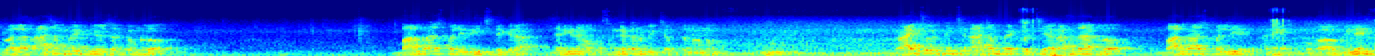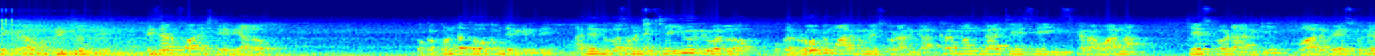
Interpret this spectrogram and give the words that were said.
ఇవాళ రాజంపేట నియోజకవర్గంలో బాలరాజ్పల్లి రీచ్ దగ్గర జరిగిన ఒక సంఘటన మీకు చెప్తున్నాను. రాయచోట్ నుంచి రాజంపేటకు వచ్చే రహదారిలో బాలరాజ్పల్లి అనే ఒక విలేజ్ దగ్గర ఒక బ్రిడ్జ్ ఉంది. రిజర్వ్ ఫారెస్ట్ ఏరియాలో ఒక కొండ తవ్వకం జరిగింది. అది ఎందుకోసం అంటే చెయ్యూరు రివర్లో ఒక రోడ్డు మార్గం వేసుకోవడానికి అక్రమంగా చేసే ఇసుక రవాణా చేసుకోవడానికి వారు వేసుకునే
